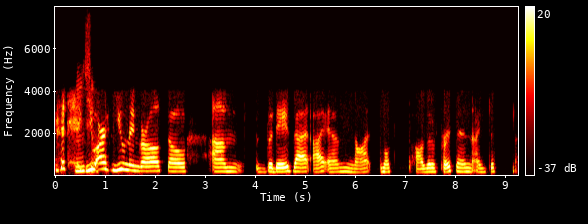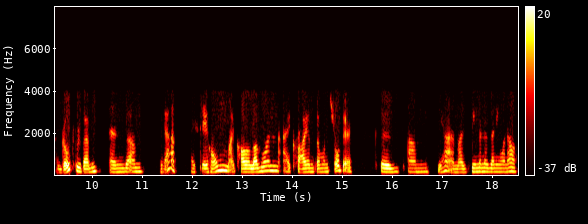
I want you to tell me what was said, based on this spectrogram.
Mm-hmm. you are human girl. So um, the days that i am not the most positive person i just i go through them and um, yeah, I stay home. I call a loved one. I cry on someone's shoulder because, um, yeah, I'm as human as anyone else.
